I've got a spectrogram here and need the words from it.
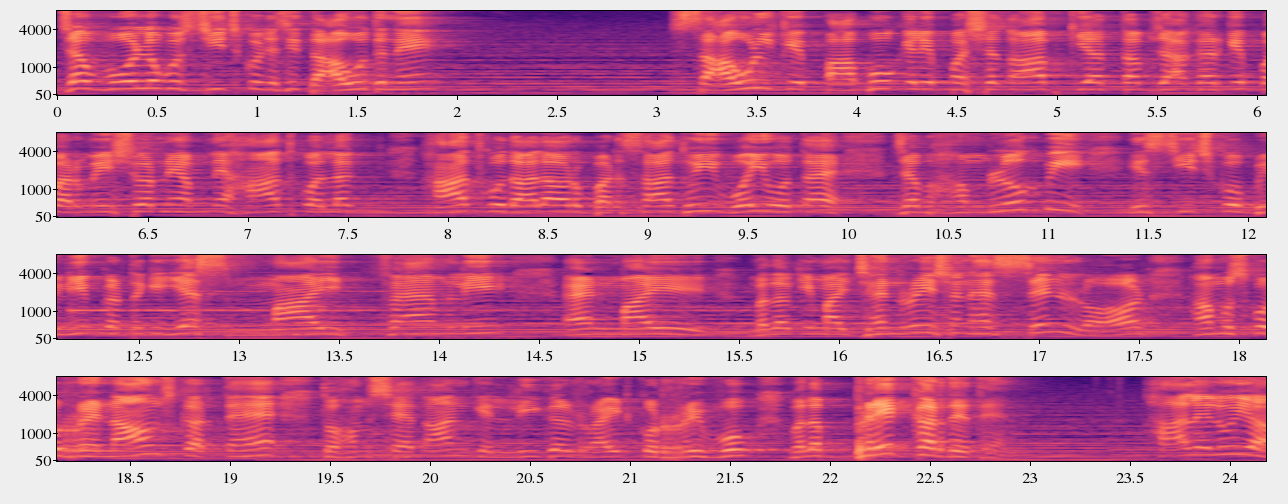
जब वो लोग उस चीज़ को, जैसे दाऊद ने साउल के पापों के लिए पश्चाताप किया तब जाकर के परमेश्वर ने अपने हाथ को अलग हाथ को डाला और बरसात हुई। वही होता है जब हम लोग भी इस चीज़ को बिलीव करते हैं कि yes my family and my मतलब कि माय जनरेशन है सिन लॉर्ड हम उसको रेनाउंस करते हैं तो हम शैतान के लीगल राइट को रिवोक मतलब ब्रेक कर देते हैं। हालेलुया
